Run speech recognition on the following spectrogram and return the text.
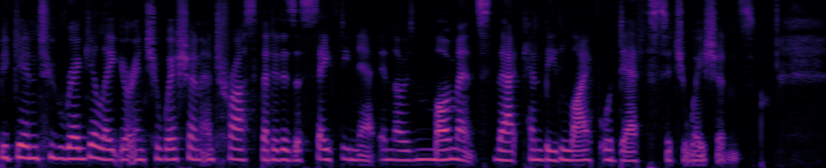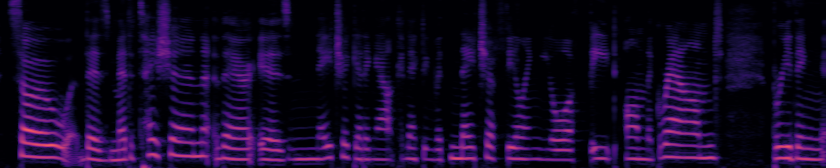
begin to regulate your intuition and trust that it is a safety net in those moments that can be life or death situations. So, there's meditation, there is nature, getting out, connecting with nature, feeling your feet on the ground, breathing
